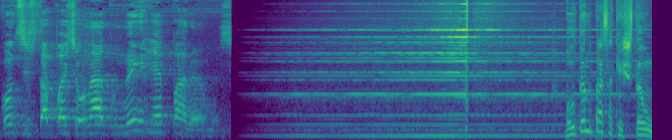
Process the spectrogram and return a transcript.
Quando se está apaixonado, nem reparamos. Voltando para essa questão,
